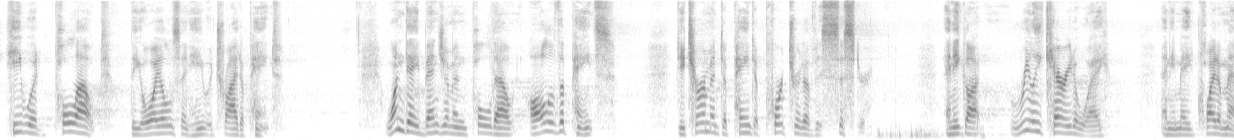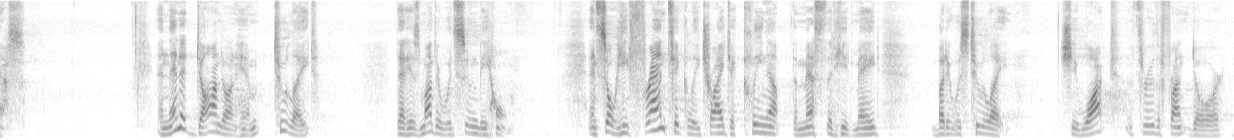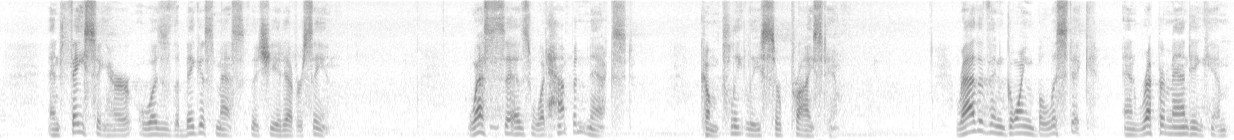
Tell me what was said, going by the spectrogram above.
he would pull out the oils and he would try to paint. One day, Benjamin pulled out all of the paints determined to paint a portrait of his sister. And he got really carried away and he made quite a mess. And then it dawned on him, too late, that his mother would soon be home. And so he frantically tried to clean up the mess that he'd made, but it was too late. She walked through the front door, and facing her was the biggest mess that she had ever seen. West says what happened next completely surprised him. Rather than going ballistic and reprimanding him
